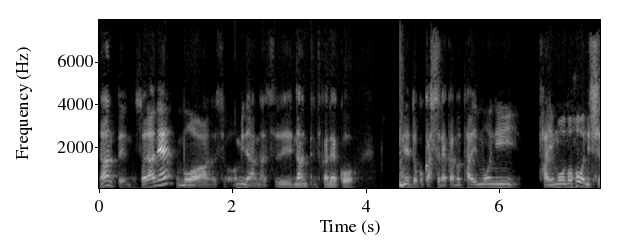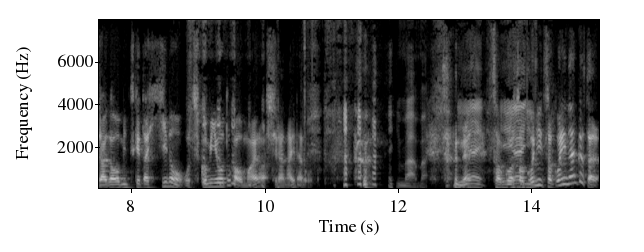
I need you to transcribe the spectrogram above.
う、なんていうの、それはね、もう、あの、正味な話、なんていうんですかね、こう、ね、どこかしらかの体毛に体毛の方に白髪を見つけた日の落ち込みようとかお前らは知らないだろう。まあまあ。と。ね、そこ、そこに、そこになんかさ、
